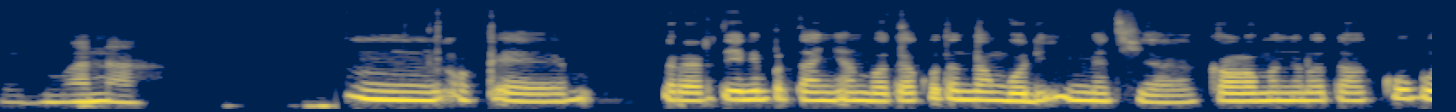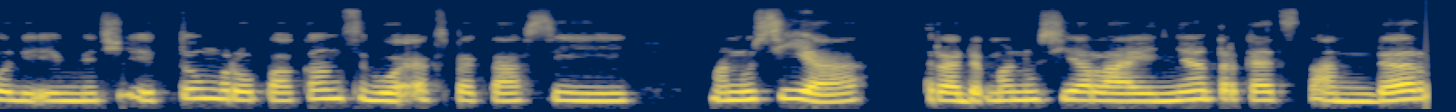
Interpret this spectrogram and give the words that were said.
kayak gimana? Hmm, oke. Okay. Berarti ini pertanyaan buat aku tentang body image ya. Kalau menurut aku body image itu merupakan sebuah ekspektasi manusia terhadap manusia lainnya terkait standar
